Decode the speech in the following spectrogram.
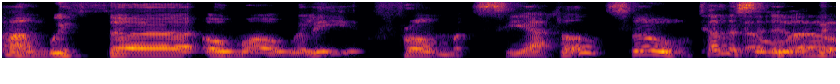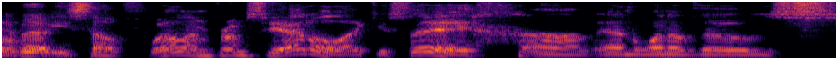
I'm with uh, Omar Willey from Seattle. So tell us Hello. a little bit about yourself. Well, I'm from Seattle, like you say, um, and one of those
